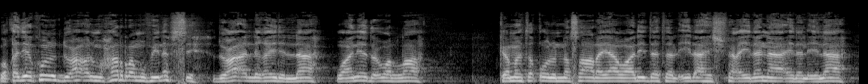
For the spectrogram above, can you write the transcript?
وقد يكون الدعاء المحرم في نفسه دعاء لغير الله وأن يدعو الله. كما تقول النصارى يا والدة الإله اشفعي لنا إلى الإله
